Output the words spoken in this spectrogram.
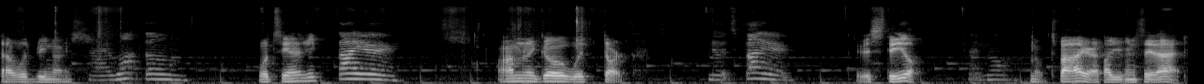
that would be nice. I want them. What's the energy? Fire. I'm gonna go with dark. No, it's fire. It is steel. I'm wrong. No, it's fire. I thought you were gonna say that.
